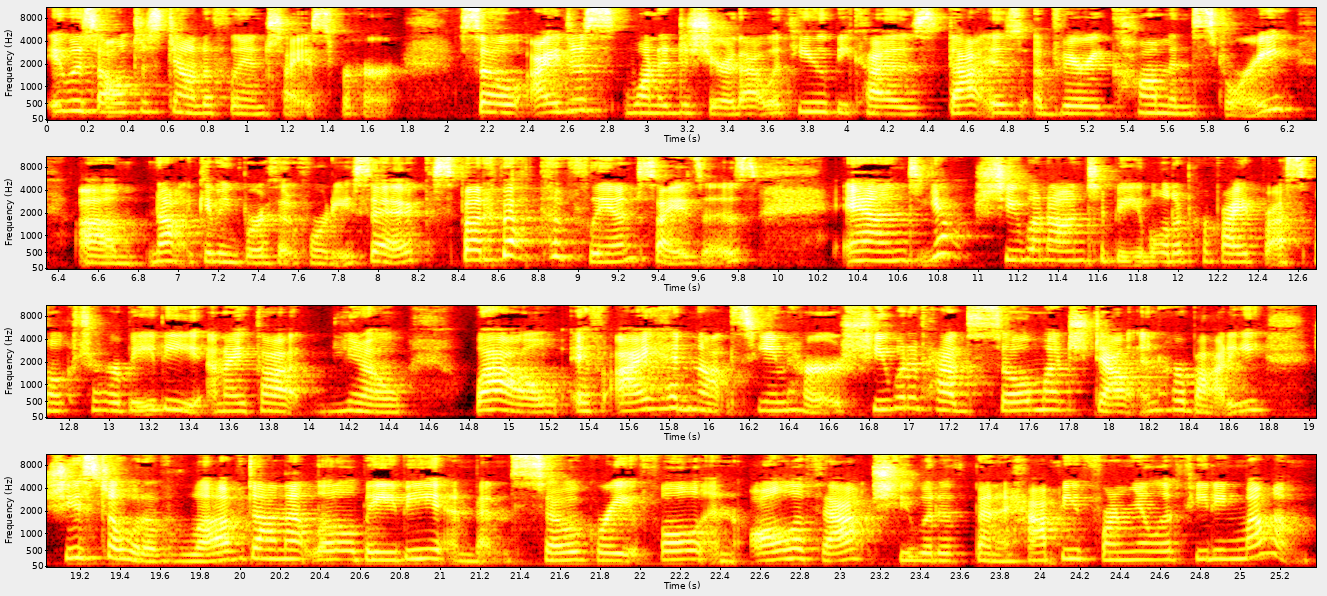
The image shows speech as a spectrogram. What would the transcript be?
it was all just down to flange size for her. So I just wanted to share that with you because that is a very common story. Um, not giving birth at 46, but about the flange sizes. And yeah, she went on to be able to provide breast milk to her baby. And I thought, you know, wow, if I had not seen her, she would have had so much doubt in her body. She still would have loved on that little baby and been so grateful and all of that, she would have been a happy formula feeding mom.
